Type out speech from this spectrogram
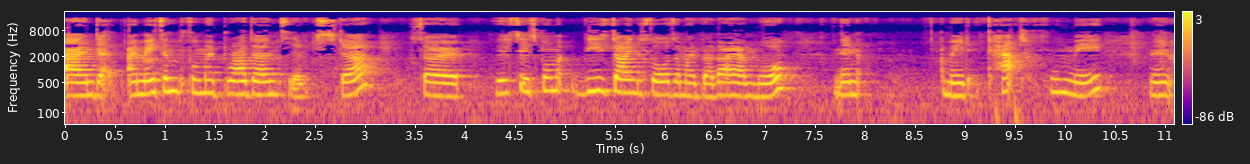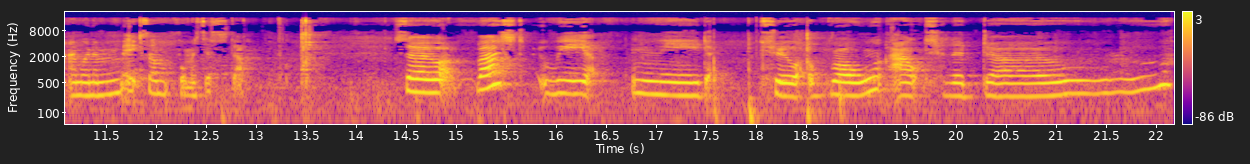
and I made them for my brother and sister. So this is for my, these dinosaurs are my brother, I have more. And then I made a cat for me. And then I'm gonna make some for my sister. So first we need to roll out the dough.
